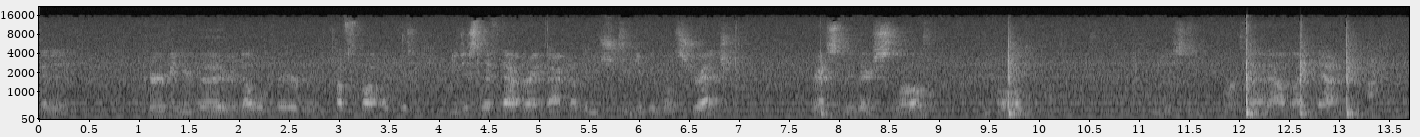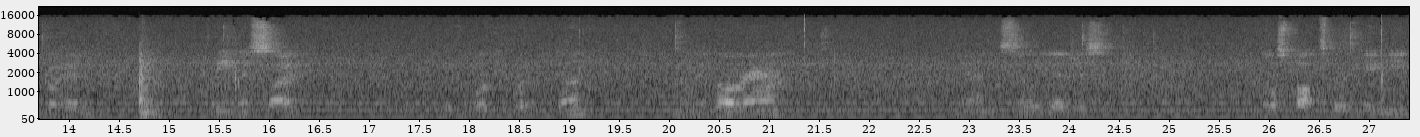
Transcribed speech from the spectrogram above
got a, a curve in your hood or a double curve or a tough spot like this, you just lift that right back up and give it a little stretch. Press through there slow and hold. And just work that out like that. Go ahead and clean this side. Take a look at what we've done. And I'm going to go around and seal the edges. Little spots where it may need, may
